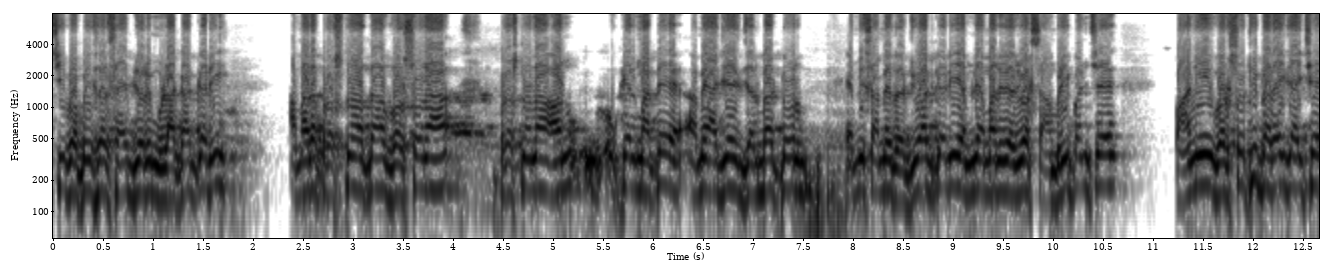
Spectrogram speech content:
ચીફ ઓફિસર સાહેબ જોડે મુલાકાત કરી. અમારા પ્રશ્નો હતા, વર્ષોના પ્રશ્નોના અન ઉકેલ માટે અમે આજે જરબાટોર એમની સામે રજૂઆત કરી, એમને અમારી રજૂઆત સાંભળી પણ છે. પાણી વર્ષોથી ભરાઈ જાય છે,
